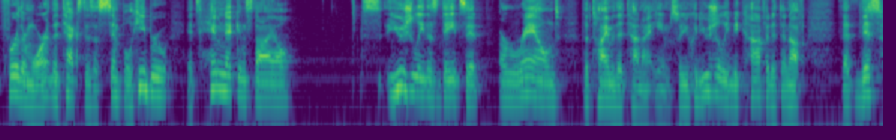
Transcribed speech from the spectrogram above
Furthermore, the text is a simple Hebrew, it's hymnic in style. Usually, this dates it around the time of the Tanaim. So you could usually be confident enough that this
